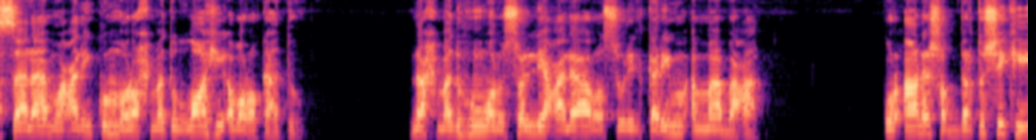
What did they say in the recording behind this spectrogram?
আসসালামু আলাইকুম রহমতুল্লাহি অবরকাত নাহমাদহু অনুসল্লি আলা রসুলিল করিম, আম্মা বা কোরআনের শব্দার্থ শিখি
